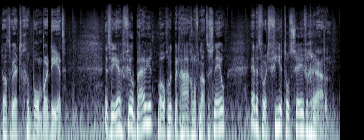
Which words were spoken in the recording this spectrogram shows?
dat werd gebombardeerd. Het weer, veel buien, mogelijk met hagel of natte sneeuw. En het wordt 4 tot 7 graden.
